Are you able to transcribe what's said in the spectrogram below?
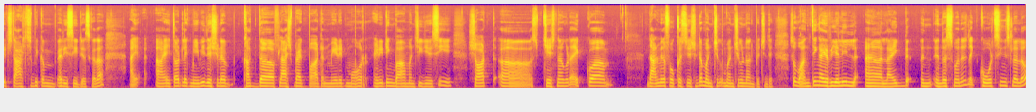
it starts become very serious కదా. I I thought like maybe they should cut the flash back part and made it more editing బాగా మంచిగా చేసి షార్ట్ చేసినా కూడా ఎక్కువ దాని మీద ఫోకస్ చేసింటే మంచిగా మంచిగా ఉండు అనిపించింది. So one thing I really liked in in this one is like court సీన్స్లలో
